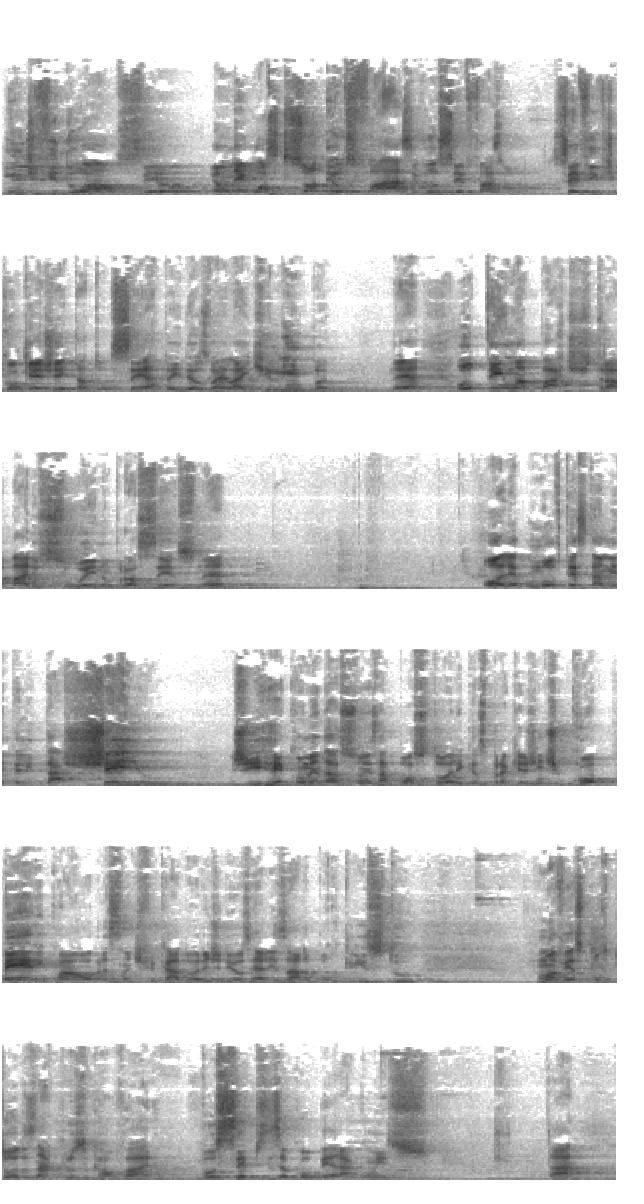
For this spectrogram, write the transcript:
individual seu, é um negócio que só Deus faz e você faz, você vive de qualquer jeito, tá tudo certo, aí Deus vai lá e te limpa, né? Ou tem uma parte de trabalho sua aí no processo, né? Olha, o Novo Testamento ele está cheio de recomendações apostólicas para que a gente coopere com a obra santificadora de Deus realizada por Cristo uma vez por todas na cruz do Calvário. Você precisa cooperar com isso, tá?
